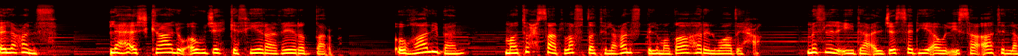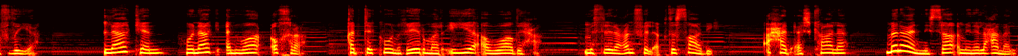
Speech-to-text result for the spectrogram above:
العنف لها أشكال وأوجه كثيرة غير الضرب وغالباً ما تحصر لفظة العنف بالمظاهر الواضحة مثل الإيذاء الجسدي أو الإساءات اللفظية. لكن هناك أنواع أخرى قد تكون غير مرئية أو واضحة مثل العنف الاقتصادي. أحد أشكاله منع النساء من العمل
